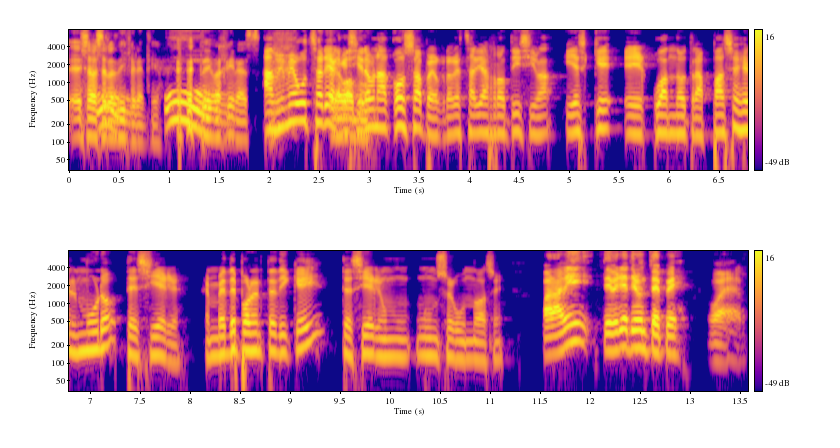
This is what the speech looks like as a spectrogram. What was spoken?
Esa va a ser la Uh, diferencia. uh. ¿Te imaginas? A mí me gustaría Pero que hiciera una cosa, pero creo que estaría rotísima, y es que eh, cuando traspases el muro te ciegue. En vez de ponerte decay, te ciegue un, un segundo así. Para mí debería tener un TP. Bueno.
